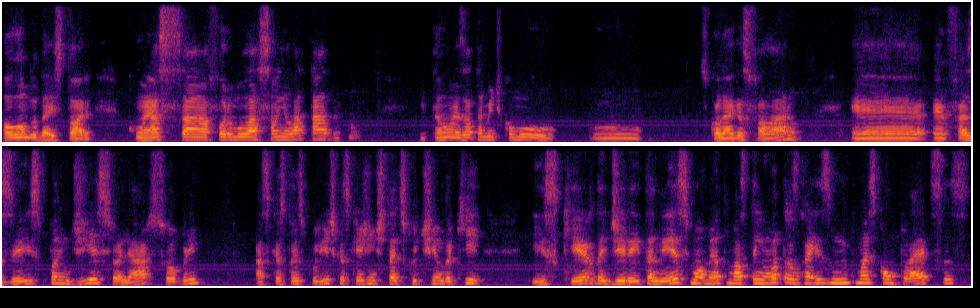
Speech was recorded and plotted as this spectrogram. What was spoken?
ao longo da história, com essa formulação enlatada. Então, exatamente como o, os colegas falaram, é, é, fazer expandir esse olhar sobre as questões políticas que a gente está discutindo aqui, esquerda e direita nesse momento, mas tem outras raízes muito mais complexas,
